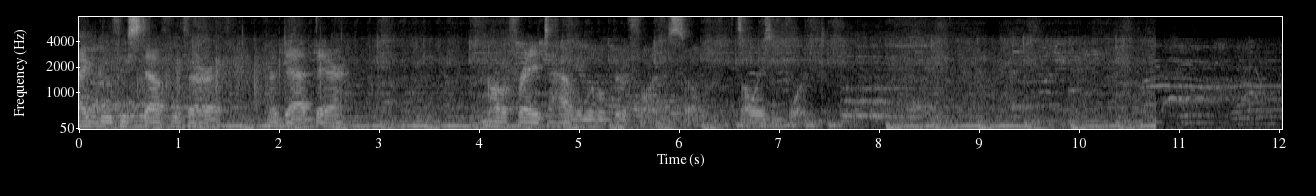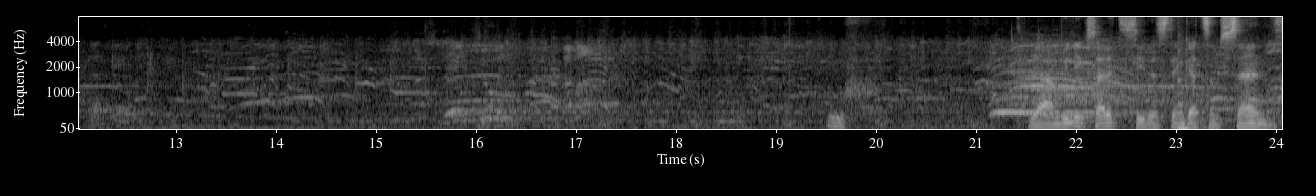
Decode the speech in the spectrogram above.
uh, goofy stuff with our our dad there. I'm not afraid to have a little bit of fun. So it's always important. Oof. Yeah, I'm really excited to see this thing get some sends.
